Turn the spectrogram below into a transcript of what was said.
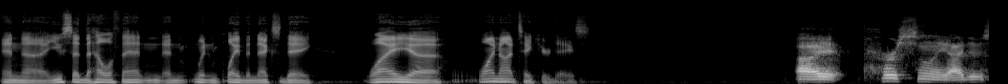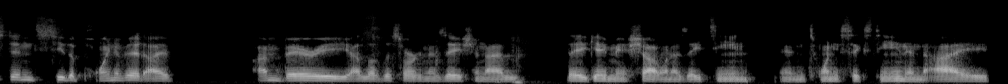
and uh, you said the hell with that, and, and went and played the next day. Why? Uh, why not take your days? I personally, I just didn't see the point of it. I, I'm very, I love this organization. I, they gave me a shot when I was 18 in 2016, and I,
